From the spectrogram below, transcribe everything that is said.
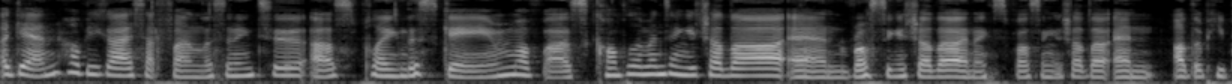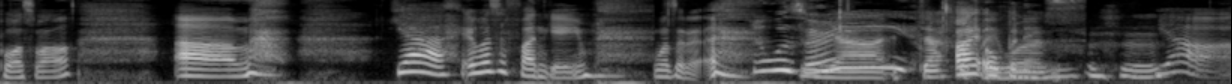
again hope you guys had fun listening to us playing this game of us complimenting each other and roasting each other and exposing each other and other people as well. Um, yeah, it was a fun game, wasn't it? It was very yeah, it definitely eye-opening. Mhm. yeah.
